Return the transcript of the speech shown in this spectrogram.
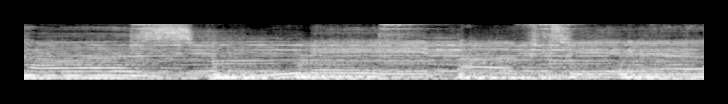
colors made of tears.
